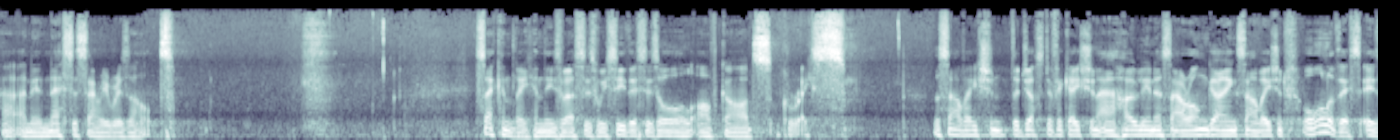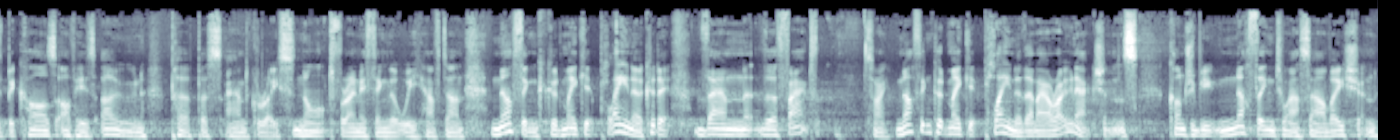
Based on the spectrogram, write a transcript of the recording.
uh, and a necessary result. Secondly, in these verses, we see this is all of God's grace the salvation, the justification, our holiness, our ongoing salvation, all of this is because of his own purpose and grace, not for anything that we have done. Nothing could make it plainer, could it, than the fact, sorry, nothing could make it plainer than our own actions contribute nothing to our salvation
